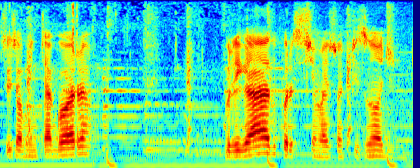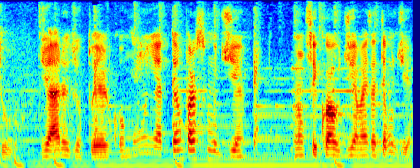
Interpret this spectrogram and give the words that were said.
vocês ouvem até agora. Obrigado por assistir mais um episódio do Diário de um Player Comum e até o próximo dia. Não sei qual dia, mas até um dia.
